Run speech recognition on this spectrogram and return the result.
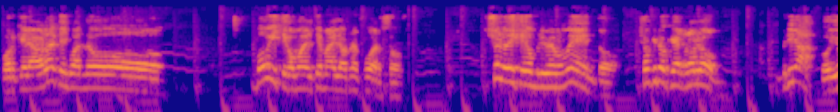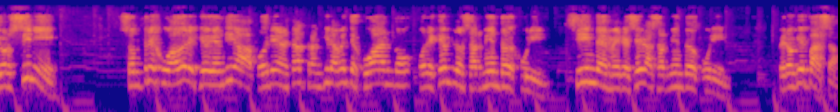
porque la verdad que cuando vos viste cómo es el tema de los refuerzos, yo lo dije de un primer momento, yo creo que Rolón, Briasco y Orsini son tres jugadores que hoy en día podrían estar tranquilamente jugando, por ejemplo, en Sarmiento de Junín, sin desmerecer a Sarmiento de Junín. Pero ¿qué pasa?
